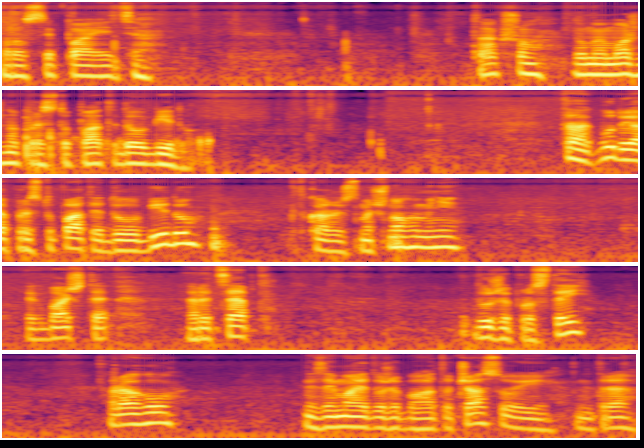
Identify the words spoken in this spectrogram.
розсипається. Так що, думаю, можна приступати до обіду. Так, буду я приступати до обіду. Як то кажуть, смачного мені. Як бачите, рецепт дуже простий рагу. Не займає дуже багато часу і не треба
